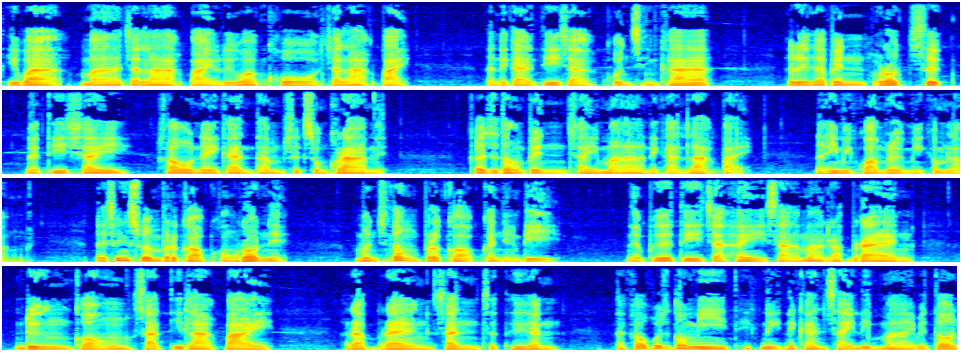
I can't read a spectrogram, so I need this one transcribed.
ที่ว่าม้าจะลากไปหรือว่าโคจะลากไป ในการที่จะขนสินค้า หรือจะเป็นรถศึกที่ใช้เข้าในการทำศึกสงครามเนี่ย ก็จะต้องเป็นใช้ม้าในการลากไปนะให้มีความเร็วมีกำลังแต่ซึ่งส่วนประกอบของรถเนี่ย มันจะต้องประกอบกันอย่างดีเเพื่อที่จะให้สามารถรับแรง ดึงของสัตว์ที่ลากไป รับแรงสั่นสะเทือนแต่เขาก็จะต้องมีเทคนิคในการใส่ริมไม้เป็นต้น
